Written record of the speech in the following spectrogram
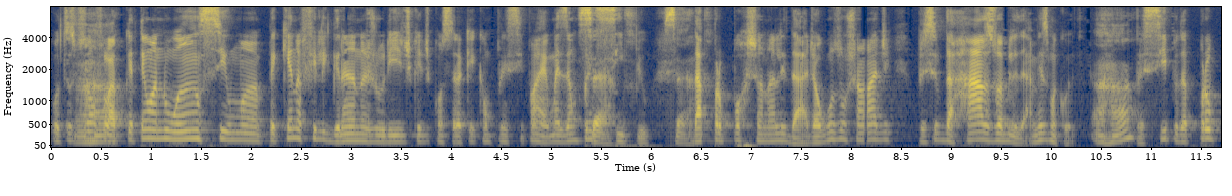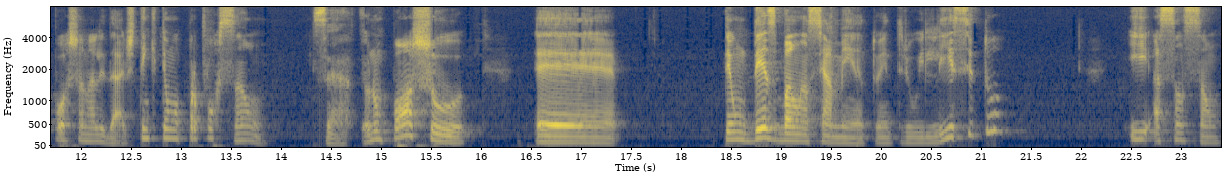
outras pessoas Aham. vão falar porque tem uma nuance, uma pequena filigrana jurídica de considerar que é um princípio, uma regra, mas é um Certo. princípio Certo. da proporcionalidade. Alguns vão chamar de princípio da razoabilidade, a mesma coisa. Aham. Princípio da proporcionalidade. Tem que ter uma proporção. Certo. Eu não posso é, ter um desbalanceamento entre o ilícito e a sanção.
